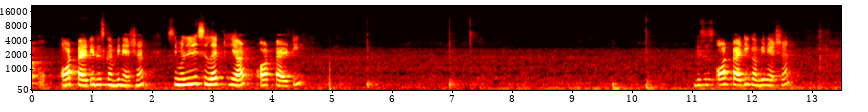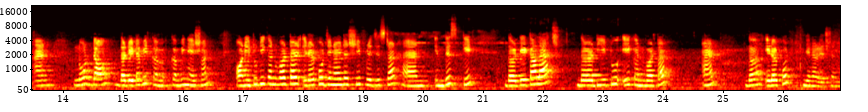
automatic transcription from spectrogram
odd parity this combination similarly select here odd parity this is odd parity combination and note down the data bit com combination on A to D converter, error code generator shift register and in this kit the data latch, the D to A converter and the error code generation.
